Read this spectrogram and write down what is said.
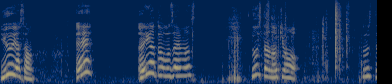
ゆうやさん。え？ありがとうございます。どうしたの今日？どうして？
